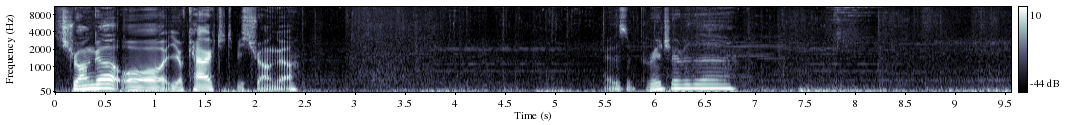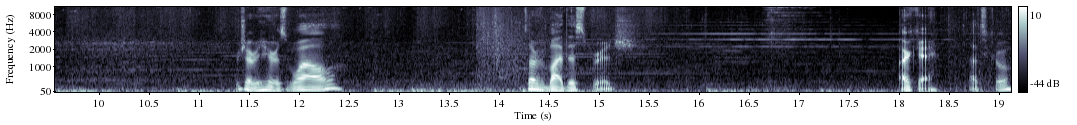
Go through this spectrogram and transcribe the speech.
stronger or your character to be stronger. Okay, there's a bridge over there. Bridge over here as well. It's over by this bridge. Okay, that's cool.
